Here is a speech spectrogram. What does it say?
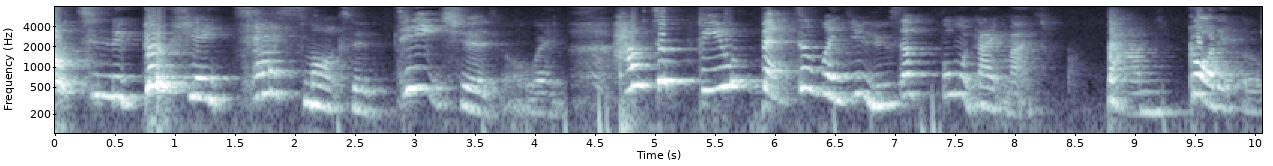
How to negotiate test marks with teachers. Oh wait. How to feel better when you lose a Fortnite match. Bam, got it.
